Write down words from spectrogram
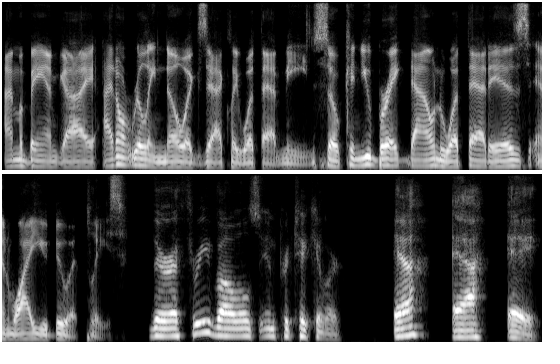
I'm a band guy. I don't really know exactly what that means. So, can you break down what that is and why you do it, please? There are three vowels in particular: e, a, a.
